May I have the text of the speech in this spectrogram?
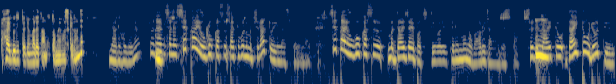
ハイブリッドで生まれたんだと思いますけどね。なるほどね。それで、うん、その世界を動かす、先ほどもちらっと言いますけれども、世界を動かす、まあ、大財閥って言われてるものがあるじゃないですか。それで大統,、うん、大統領っていう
